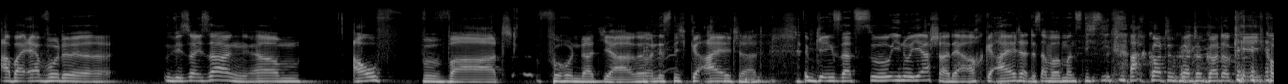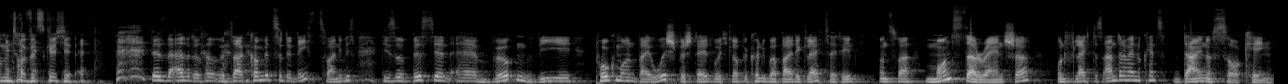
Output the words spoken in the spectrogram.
aber er wurde wie soll ich sagen, ähm, aufbewahrt für 100 Jahre und ist nicht gealtert. Im Gegensatz zu Inuyasha, der auch gealtert ist, aber man es nicht sieht. Ach Gott, oh Gott, oh Gott, okay, ich komme in Teufels Küche. Das ist eine andere Sache. Und zwar kommen wir zu den nächsten zwei Animes, die so ein bisschen äh, wirken wie Pokémon bei Wish bestellt, wo ich glaube, wir können über beide gleichzeitig reden. Und zwar Monster Rancher und vielleicht das andere, wenn du kennst, Dinosaur King.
